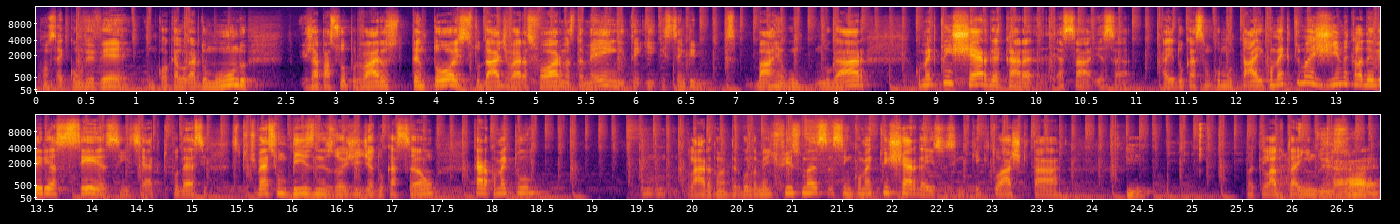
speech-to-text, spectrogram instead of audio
consegue conviver em qualquer lugar do mundo, já passou por vários. tentou estudar de várias formas também, e, e sempre barra em algum lugar. Como é que tu enxerga, cara, essa, essa a educação como tá e como é que tu imagina que ela deveria ser, assim, se é que tu pudesse, se tu tivesse um business hoje de educação, cara, como é que tu Claro, é uma pergunta meio difícil, mas assim, como é que tu enxerga isso? Assim, o que, que tu acha que tá Pra que lado tá indo isso? Cara,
